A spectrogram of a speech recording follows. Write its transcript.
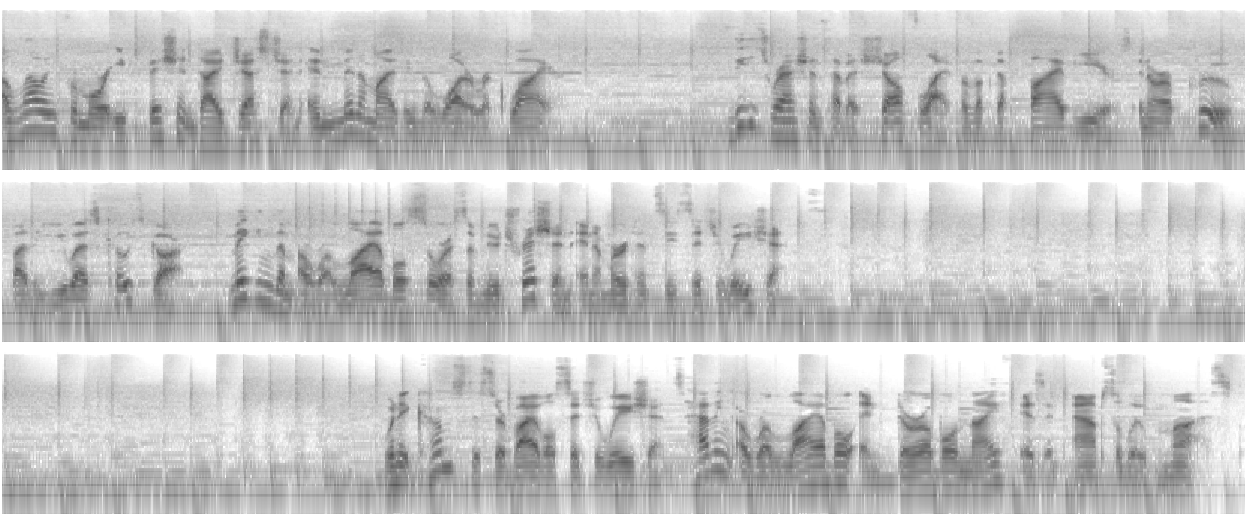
allowing for more efficient digestion and minimizing the water required. These rations have a shelf life of up to 5 years and are approved by the U.S. Coast Guard making them a reliable source of nutrition in emergency situations. When it comes to survival situations, having a reliable and durable knife is an absolute must.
